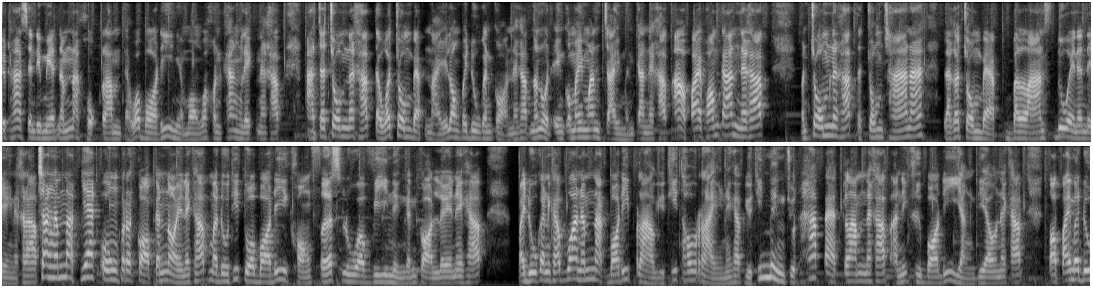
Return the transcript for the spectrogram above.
3.5 เซนติเมตรน้ำหนัก 6 กรัม แต่ว่าบอดี้เนี่ยมองว่าค่อนข้างเล็กนะครับอาจจะจมนะครับแต่ว่าจมแบบไหนลองไปดูกันก่อนนะครับนนวดเองก็ไม่มั่นใจเหมือนกันนะครับอ้าวไปพร้อมกันนะครับ มันจมนะครับ แต่จมช้านะ แล้วก็จมแบบบาลานซ์ด้วยนั่นเองนะครับช่างน้ำหนักแยกองค์ประกอบกันหน่อยนะครับ มาดูที่ตัวบอดี้ของ First Lure V1 กันก่อนเลยนะครับ ไปดูกันครับว่าน้ำหนักบอดี้เปล่าอยู่ที่เท่าไหร่นะครับอยู่ที่ 1.58 กรัมนะครับอันนี้คือบอดี้อย่างเดียวนะครับต่อไปมาดู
